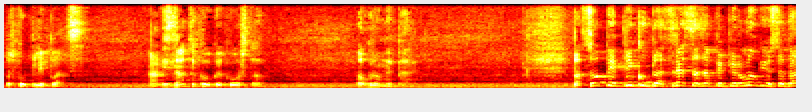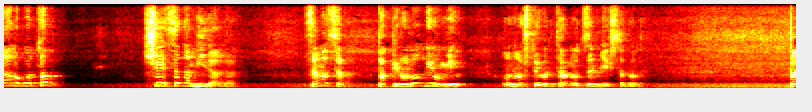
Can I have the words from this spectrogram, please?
oskupili plac. A vi znate koliko je koštao? Ogromne pare. Pa se opet prikupila sredstva za papirologiju se dalo gotovo 6-7 hiljada. Samo sa papirologijom i ono što je vrtano od zemljišta dole. Pa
